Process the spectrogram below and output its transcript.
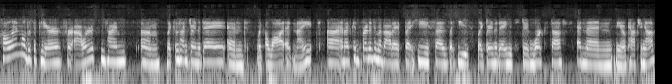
Colin will disappear for hours sometimes. Um, like sometimes during the day and like a lot at night. Uh, and I've confronted him about it, but he says that he's like during the day he's doing work stuff and then you know catching up.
